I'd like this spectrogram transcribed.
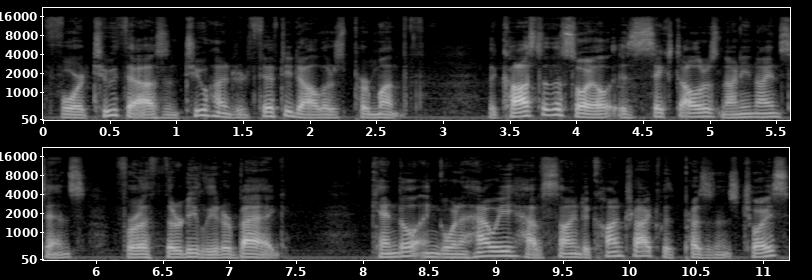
for $2,250 per month. The cost of the soil is $6.99 for a 30 liter bag. Kendall and Gwen Howie have signed a contract with President's Choice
